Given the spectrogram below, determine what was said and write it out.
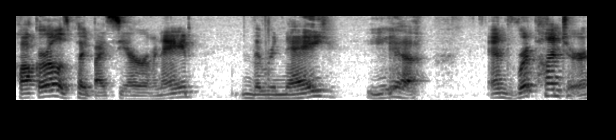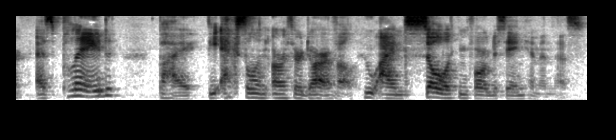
Hawkgirl is played by Ciara Renee. The Renee? Yeah. And Rip Hunter, as played by the excellent Arthur Darvill, who I am so looking forward to seeing him in this.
